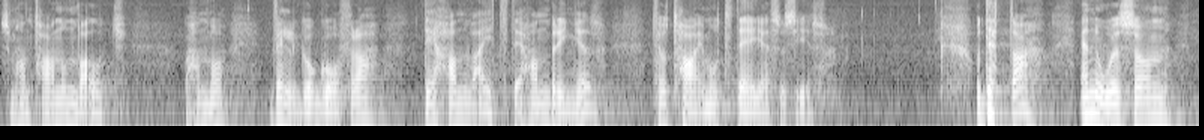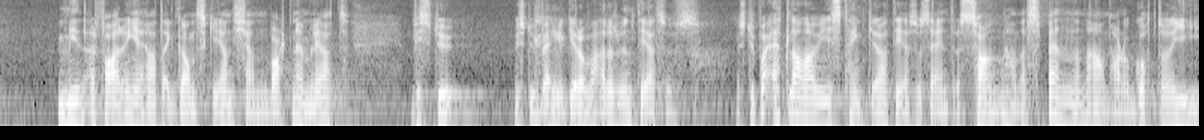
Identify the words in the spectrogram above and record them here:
så må han ta noen valg. Og han må velge å gå fra det han veit, det han bringer, til å ta imot det Jesus gir. Og Dette er noe som min erfaring er at det er ganske gjenkjennbart. Nemlig at hvis du, hvis du velger å være rundt Jesus, hvis du på et eller annet vis tenker at Jesus er interessant, han er spennende, han har noe godt å gi,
